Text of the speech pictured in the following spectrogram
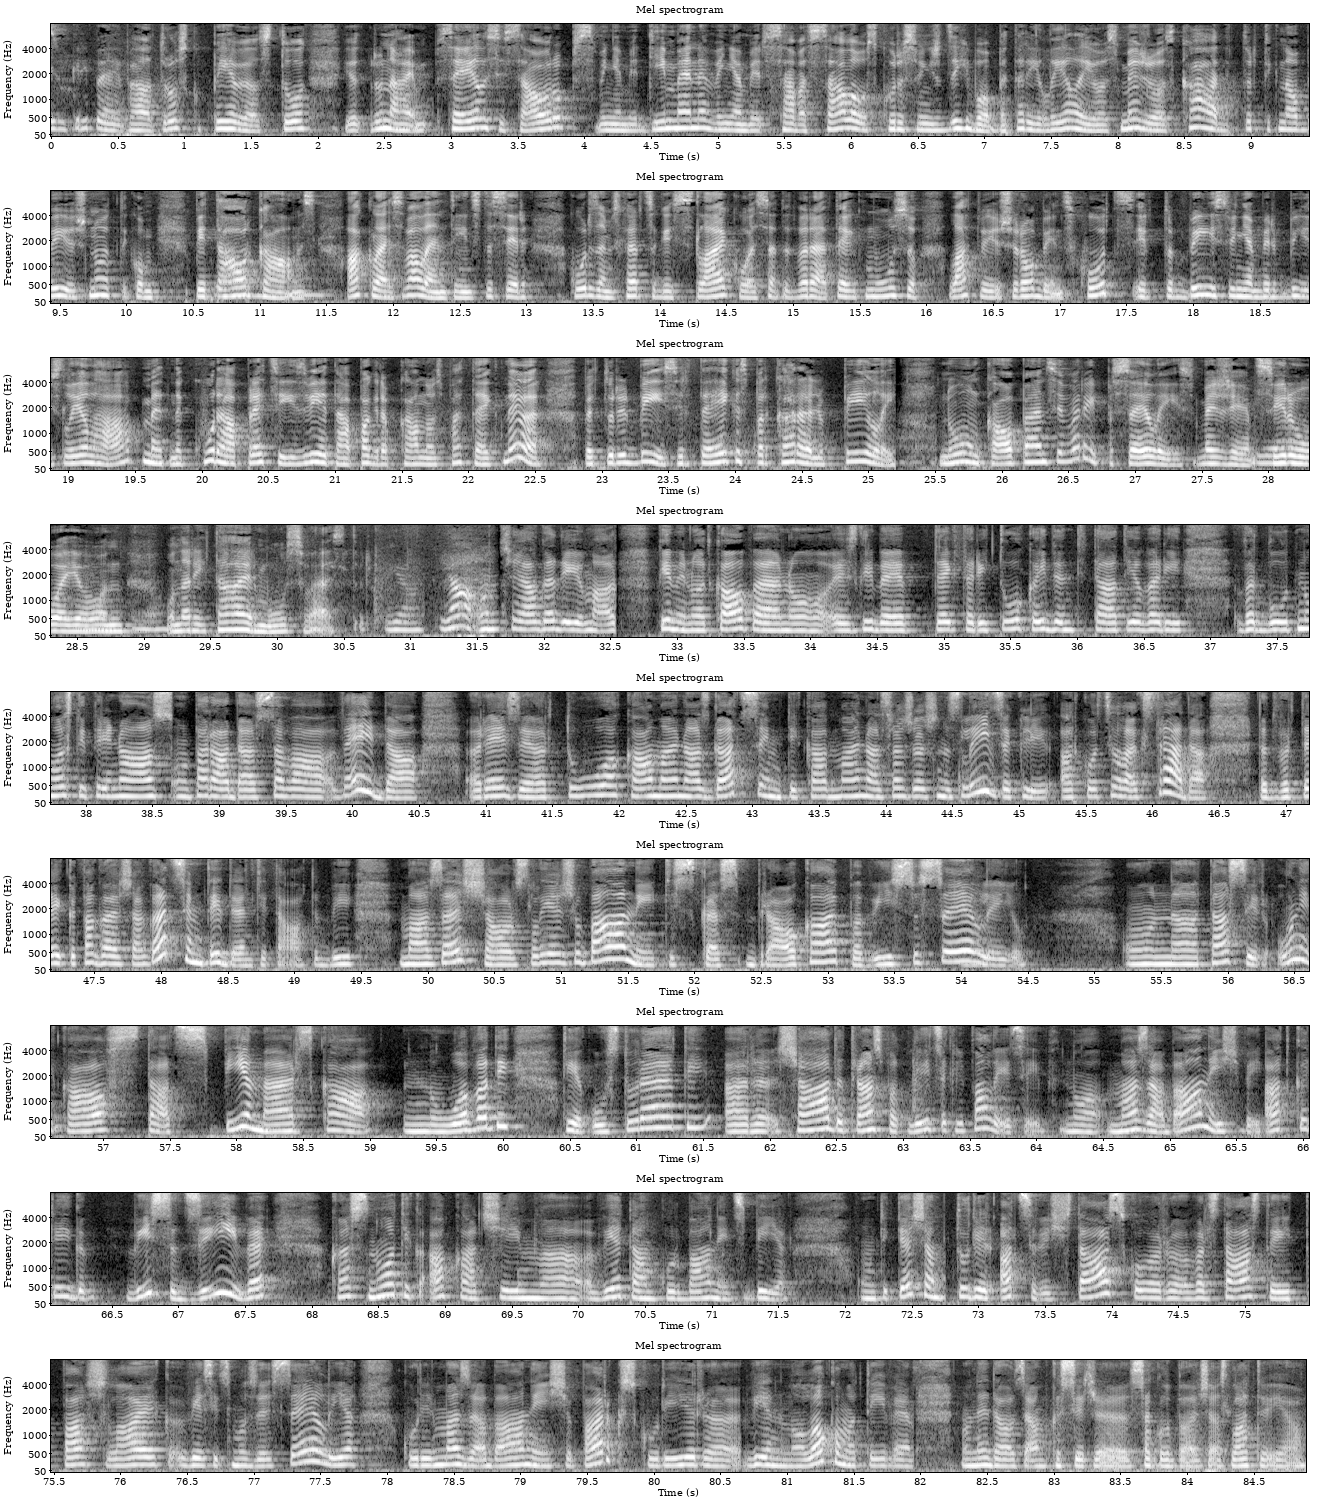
Es gribēju vēl drusku piebilst to, jo runājam, sēles ir saurups, viņam ir ģimene, viņam ir sava sala, uz kuras viņš dzīvo, bet arī lielajos mežos, kādi tur tik nav bijuši notikumi pie Taurkalnes. Aklais Valentīns, tas ir kurzemes hercogistas laikos, tad varētu teikt, mūsu latviešu Robins Huds ir tur bijis, viņam ir bijis lielā apmetne, kurā precīzi vietā pagrabkalnos pateikt nevar, bet tur ir bijis, ir teikas par karaļu pili. Nu, un Kaupēns jau arī pa sēlīs mežiem siroja, un, un arī tā ir ir mūsu vēsture. Jā. Jā, un šajā gadījumā, pieminot kalpēnu, es gribēju teikt arī to, ka identitāte jau arī varbūt nostiprinās un parādās savā veidā, reizē ar to, kā mainās gadsimti, kā mainās ražošanas līdzekļi, ar ko cilvēks strādā. Tad var teikt, ka pagājušā gadsimta identitāte bija mazais šaursliežu bānītis, kas braukāja pa visu sēliju. Un, uh, tas ir unikāls piemērs, kā novadi tiek uzturēti ar šāda transporta līdzekļu palīdzību. No mazā bānīša bija atkarīga visa dzīve, kas notika apkārt šīm uh, vietām, kur bānīts bija. Un tik tiešām tur ir atsevišķs stāsts, ko var stāstīt pašlaik Viesītas muzeja sēlija, kur ir mazā bānīša parks, kur ir viena no lokomotīvēm, no nedaudzām, kas ir saglabājušās Latvijā.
